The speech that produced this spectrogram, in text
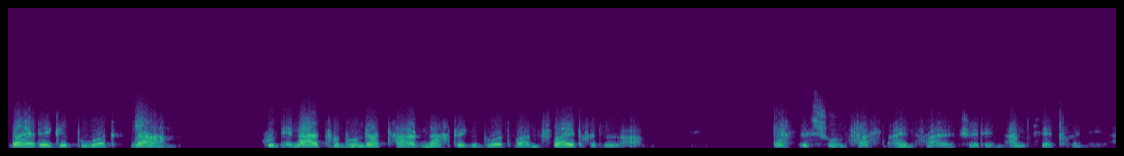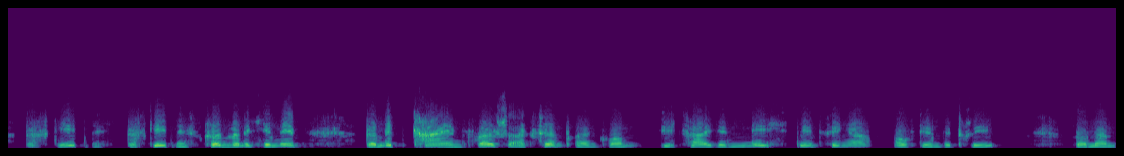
bei der Geburt lahm. Und innerhalb von 100 Tagen nach der Geburt waren zwei Drittel lahm. Das ist schon fast ein Fall für den Amtsveterinär. Das geht nicht. Das geht nicht. Das können wir nicht hinnehmen. Damit kein falscher Akzent reinkommt, ich zeige nicht den Finger auf den Betrieb, sondern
